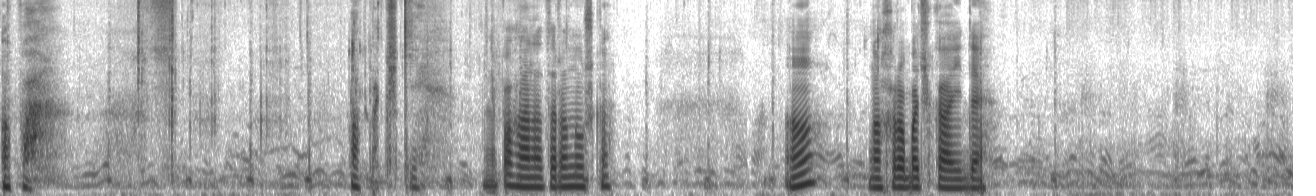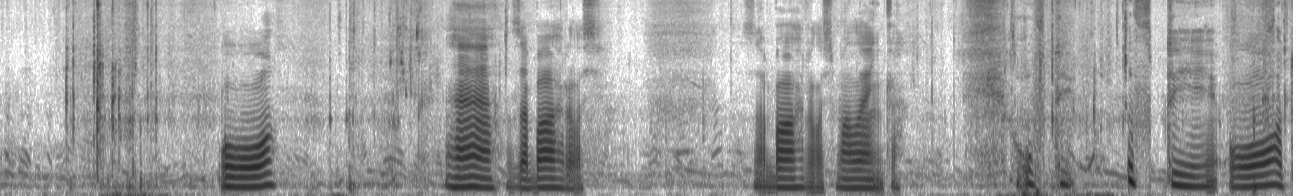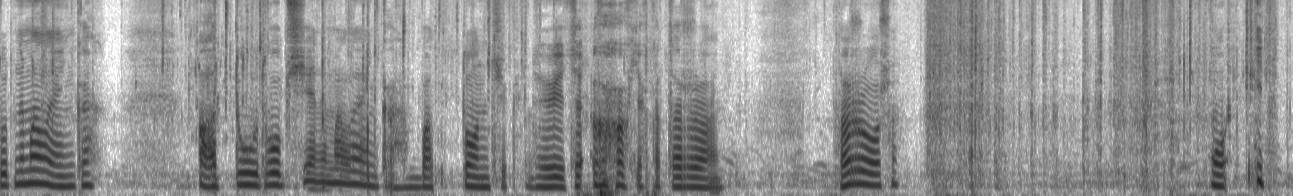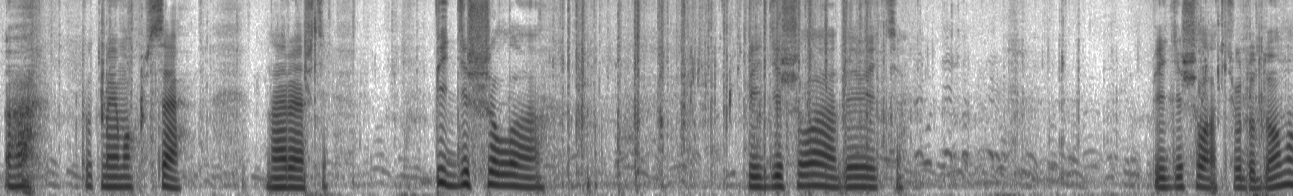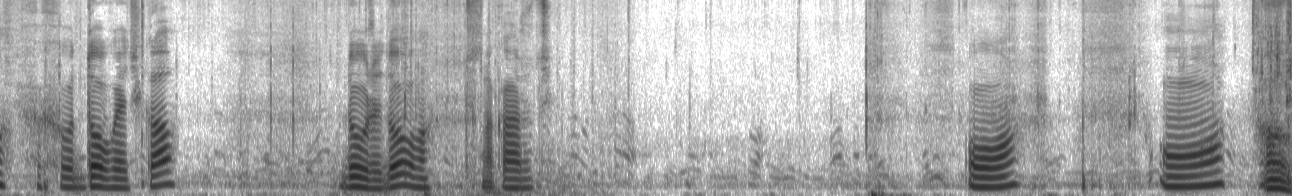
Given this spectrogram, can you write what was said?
Опа. Опачки. Непогана таранушка. О, на хробачка йде. О, Ага, забагрилась. Забагрилась маленька. Уф ти. Уф ти. О, тут не маленька. А тут взагалі не маленька. Батончик. Дивіться. Ох, яка тарань. Хороша. О, і. А, тут мимо. Все. Нарешті. Підійшла. Підійшла, дивіться. Підійшла цю додому. Довго я чекав. Дуже довго, чесно кажучи. О. О. О.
